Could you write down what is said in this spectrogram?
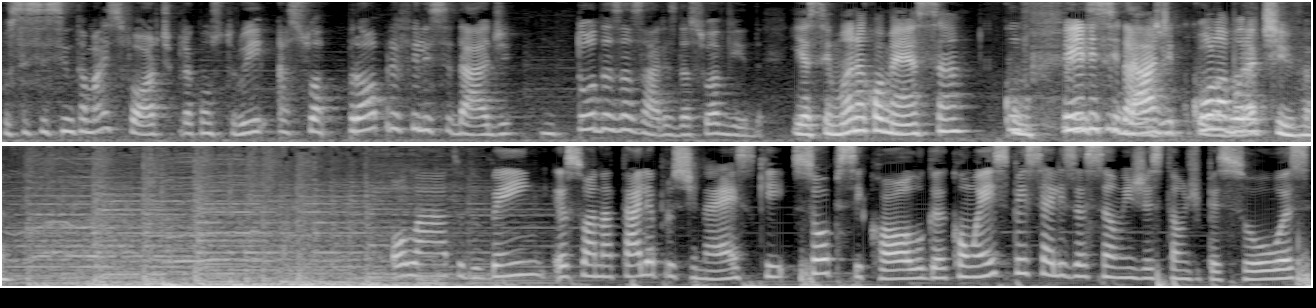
você se sinta mais forte para construir a sua própria felicidade em todas as áreas da sua vida. E a semana começa com, com felicidade, felicidade colaborativa. colaborativa. Olá, tudo bem? Eu sou a Natália Prustineski, sou psicóloga com especialização em gestão de pessoas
